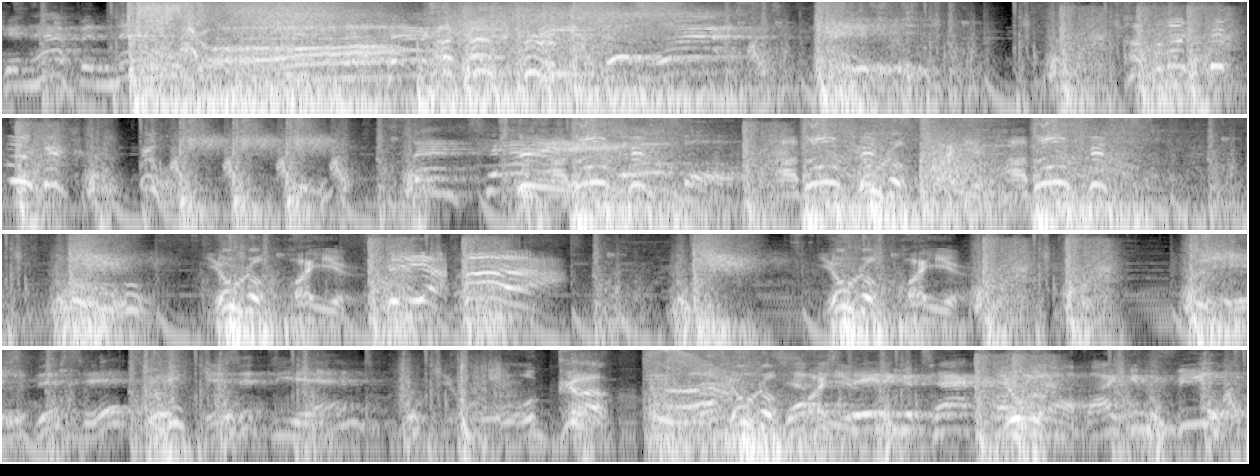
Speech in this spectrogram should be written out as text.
Yoga fire! Yoga fire! Is this it? Is it the end? Yoga! Yoga fire! Devastating attack coming up. I can feel it.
